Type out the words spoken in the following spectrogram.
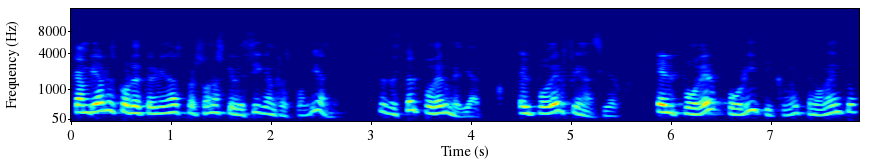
cambiarles por determinadas personas que le siguen respondiendo. Entonces está el poder mediático, el poder financiero, el poder político en este momento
